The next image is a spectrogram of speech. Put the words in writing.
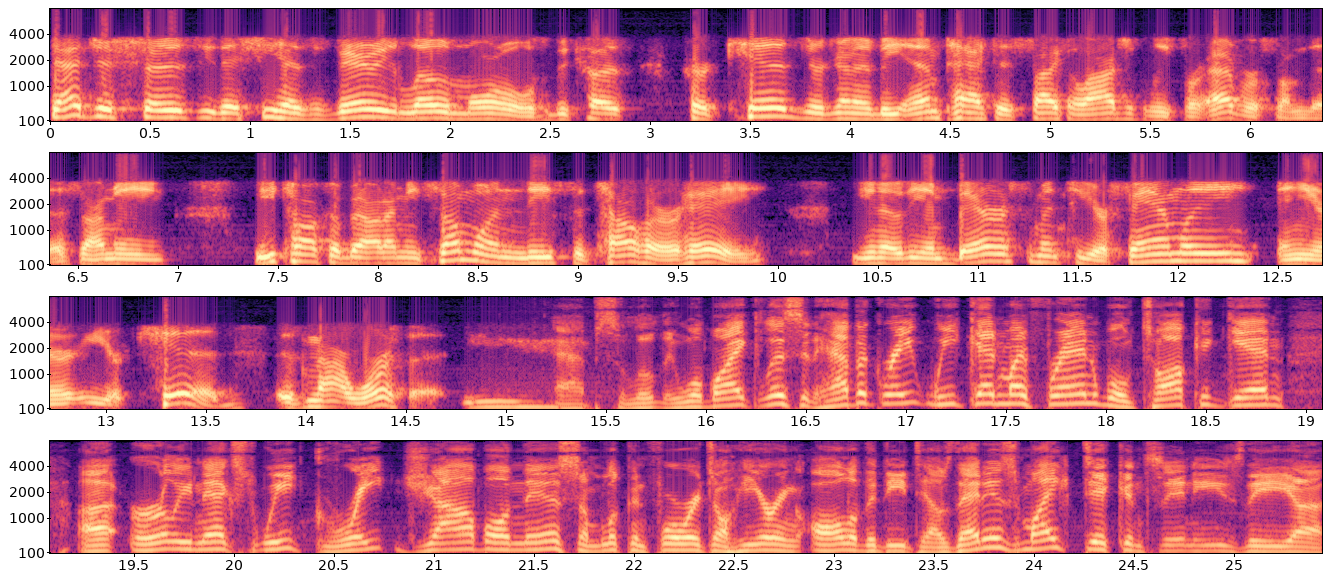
That just shows you that she has very low morals because her kids are going to be impacted psychologically forever from this. I mean, you talk about, I mean, someone needs to tell her, hey, you know, the embarrassment to your family and your your kids is not worth it. Absolutely. Well, Mike, listen, have a great weekend, my friend. We'll talk again uh, early next week. Great job on this. I'm looking forward to hearing all of the details. That is Mike Dickinson. He's the uh,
